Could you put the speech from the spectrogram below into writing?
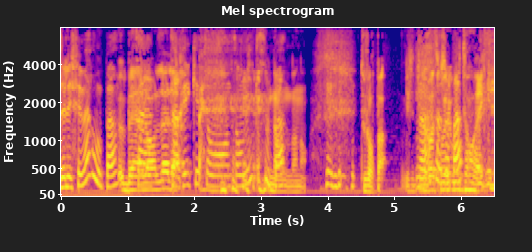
de l'éphémère ou pas? Euh, ben T'as- alors là, T'as là- réqué ton, ton mix ou pas? non, non, non. toujours pas. J'ai toujours pas trouvé le pas bouton rec.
